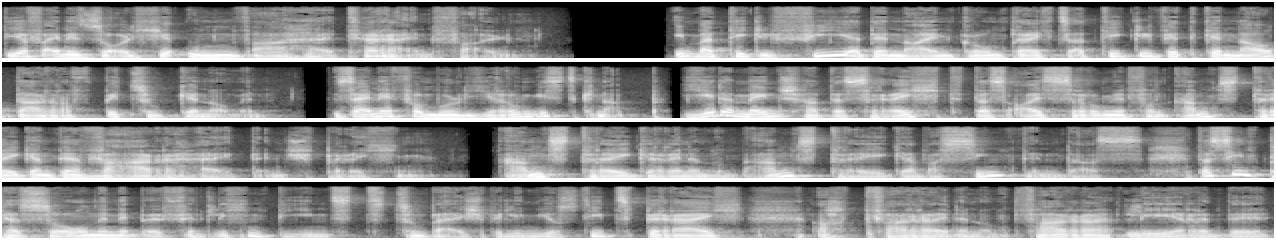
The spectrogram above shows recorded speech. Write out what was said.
die auf eine solche Unwahrheit hereinfallen. Im Artikel 4 der neuen Grundrechtsartikel wird genau darauf Bezug genommen. Seine Formulierung ist knapp. Jeder Mensch hat das Recht, dass Äußerungen von Amtsträgern der Wahrheit entsprechen. Amtsträgerinnen und Amtsträger, was sind denn das? Das sind Personen im öffentlichen Dienst, zum Beispiel im Justizbereich, auch Pfarrerinnen und Pfarrer, Lehrende,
